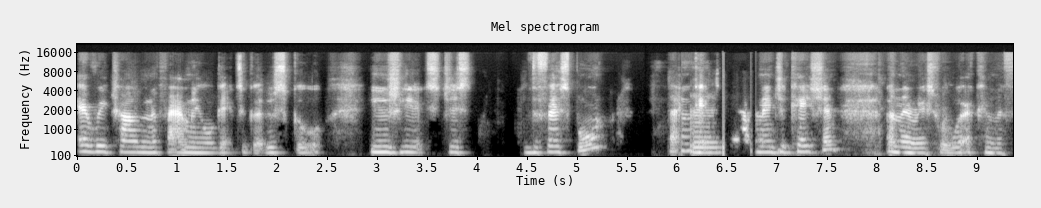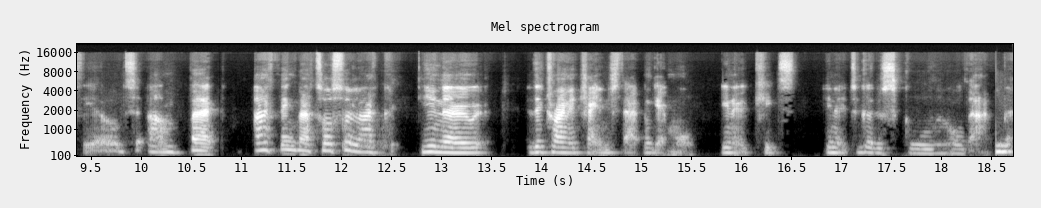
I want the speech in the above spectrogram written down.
every child in the family will get to go to school. Usually it's just the firstborn that mm. gets to have an education and the rest will work in the fields. Um, but I think that's also like, you know, they're trying to change that and get more you know, kids, you know, to go to school and all that. Mm-hmm. But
